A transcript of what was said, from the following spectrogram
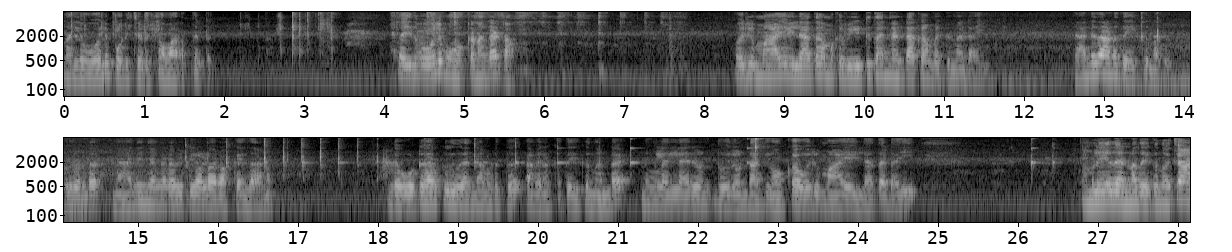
നല്ലപോലെ പൊടിച്ചെടുക്കുക വറുത്തിട്ട്. ഇതുപോലെ മൂക്കണം കേട്ടോ. ഒരു മായമില്ലാത്ത നമുക്ക് വീട്ടിൽ തന്നെ ഉണ്ടാക്കാൻ പറ്റുന്ന ഡൈ. ഞാനിതാണ് തേക്കുന്നത്. അതുകൊണ്ട് ഞാൻ ഞങ്ങളുടെ വീട്ടിലുള്ളവരൊക്കെ ഇതാണ്. എന്റെ കൂട്ടുകാർക്കും ഇത് തന്നെ കൊടുത്ത് അവരൊക്കെ തേക്കുന്നുണ്ട്. നിങ്ങളെല്ലാവരും ഇതുപോലെ ഉണ്ടാക്കി നോക്കുക. ഒരു മായമില്ലാത്ത ഡൈ. നമ്മൾ ഏത് എണ്ണ തേക്കുന്ന വെച്ചാൽ ആ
